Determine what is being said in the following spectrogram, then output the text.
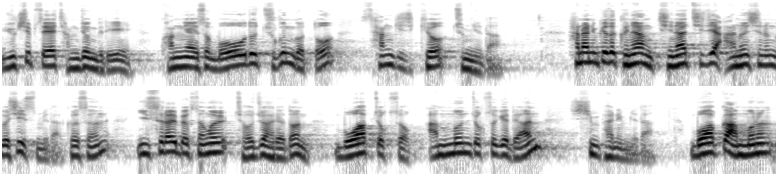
60세의 장정들이 광야에서 모두 죽은 것도 상기시켜 줍니다. 하나님께서 그냥 지나치지 않으시는 것이 있습니다. 그것은 이스라엘 백성을 저주하려던 모압 족속, 암몬 족속에 대한 심판입니다. 모압과 암몬은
